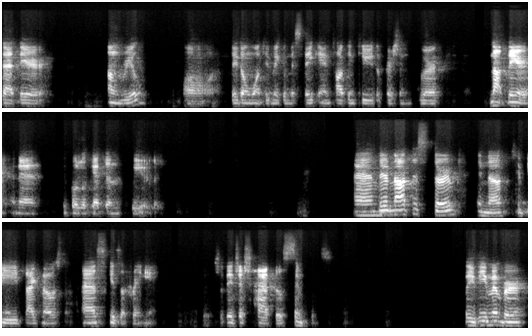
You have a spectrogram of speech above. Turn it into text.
that they're unreal or they don't want to make a mistake and talking to the person who are not there and then people look at them weirdly. And they're not disturbed enough to be diagnosed as schizophrenia. So they just have those symptoms. So if you remember,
